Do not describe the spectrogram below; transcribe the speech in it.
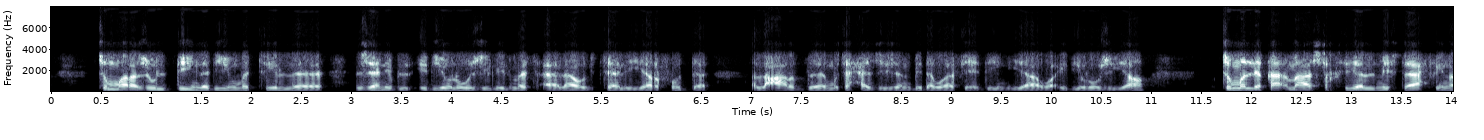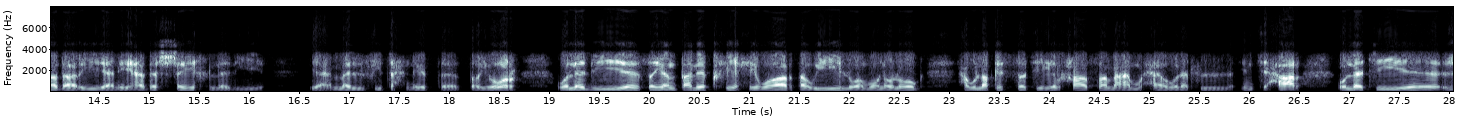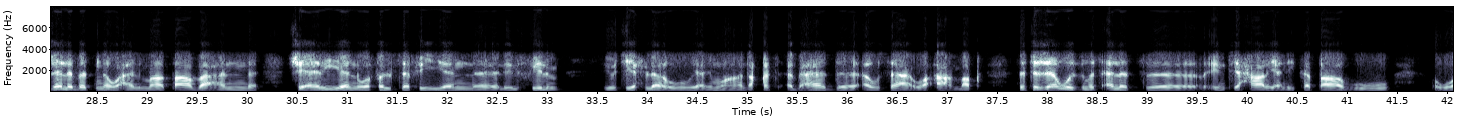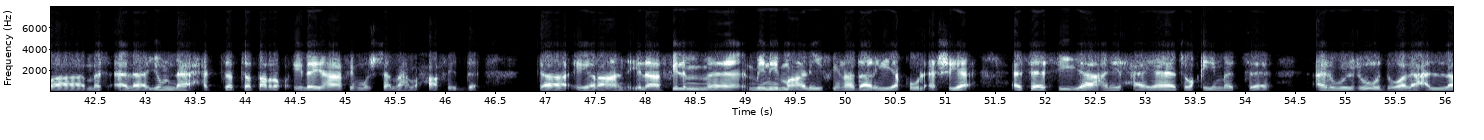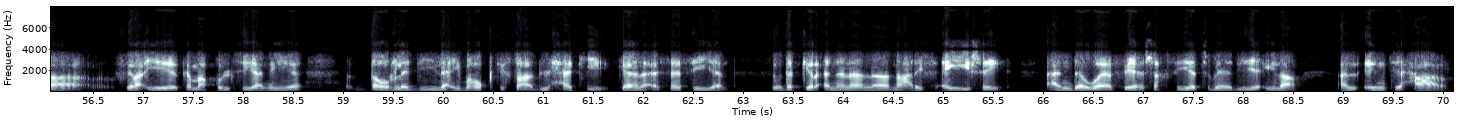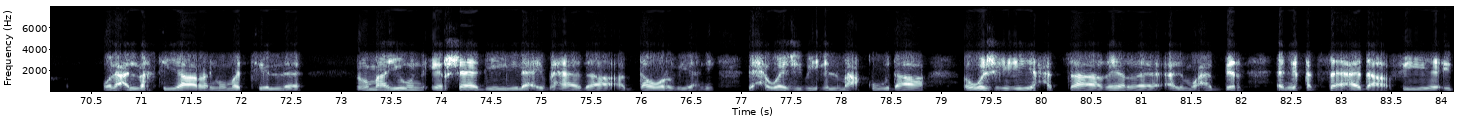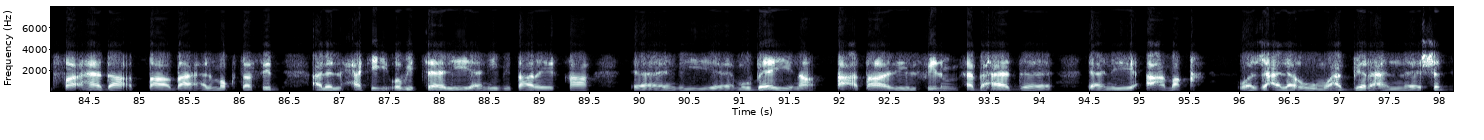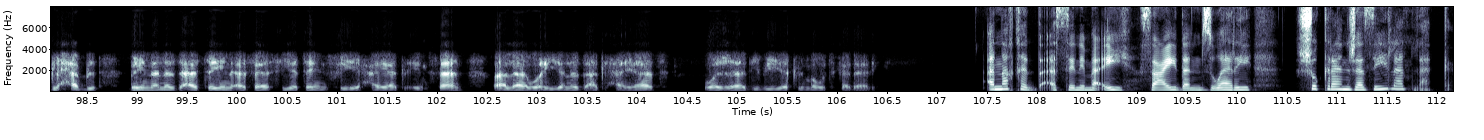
ثم رجل الدين الذي يمثل الجانب الإيديولوجي للمسألة وبالتالي يرفض العرض متحججا بدوافع دينية وإيديولوجية. ثم اللقاء مع الشخصيه المفتاح في نظري يعني هذا الشيخ الذي يعمل في تحنيط الطيور والذي سينطلق في حوار طويل ومونولوج حول قصته الخاصة مع محاولة الانتحار. والتي جلبت نوعا ما طابعا شعريا وفلسفيا للفيلم يتيح له يعني معانقة أبعاد أوسع وأعمق. تتجاوز مسألة الانتحار يعني كطابو ومسألة يمنع حتى التطرق إليها في مجتمع محافظ كإيران إلى فيلم مينيمالي في نظري يقول أشياء أساسية عن الحياة وقيمة الوجود ولعل في رأيي كما قلت يعني الدور الذي لعبه اقتصاد الحكي كان اساسيا. يذكر أننا لا نعرف أي شيء عن دوافع شخصية بديع إلى الانتحار. ولعل اختيار الممثل همايون إرشادي للعب هذا الدور يعني بحواجبه المعقودة ووجهه حتى غير المعبر. يعني قد ساعد في اضفاء هذا الطابع المقتصد على الحكي وبالتالي يعني بطريقة يعني مباينه أعطى للفيلم أبعاد يعني أعمق وجعله معبر عن شد الحبل بين نزعتين أساسيتين في حياة الإنسان ألا وهي نزعة الحياة وجاذبية الموت كذلك. الناقد السينمائي سعيد المزواري شكرا جزيلا لك.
